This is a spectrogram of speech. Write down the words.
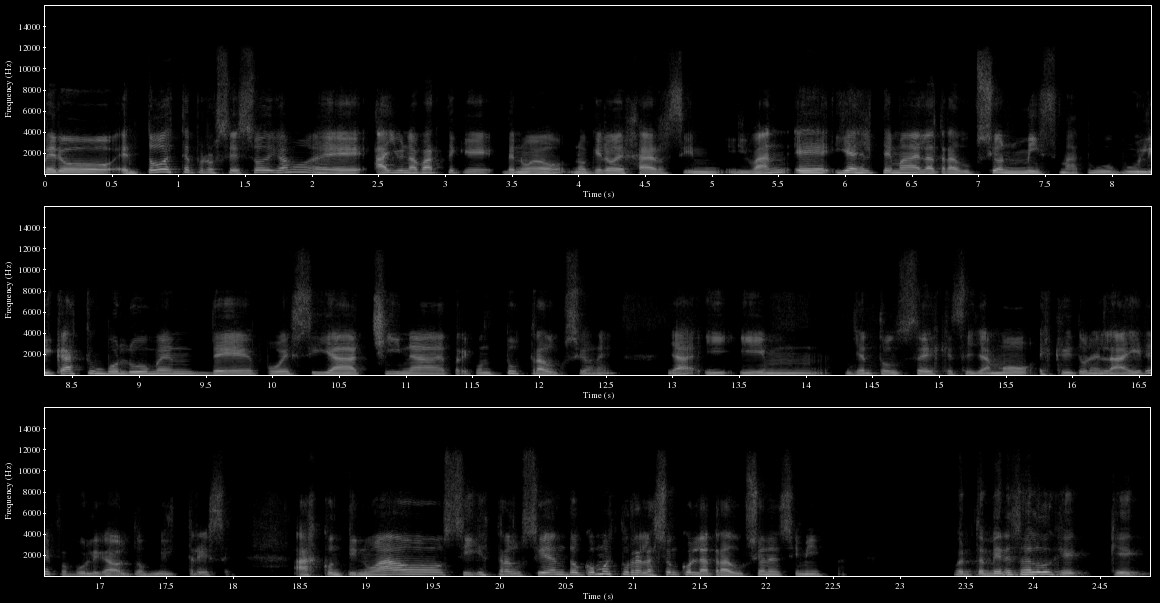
pero en todo este proceso, digamos, eh, hay una parte que, de nuevo, no quiero dejar sin Iván, eh, y es el tema de la traducción misma. Tú publicaste un volumen de poesía china con tus traducciones, ¿ya? Y, mm, y, entonces que se llamó Escrito en el Aire, fue publicado en 2013. ¿Has continuado, sigues traduciendo? ¿Cómo es tu relación con la traducción en sí misma? Bueno, también es algo que, que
